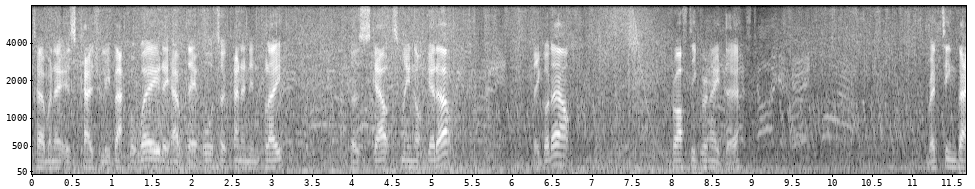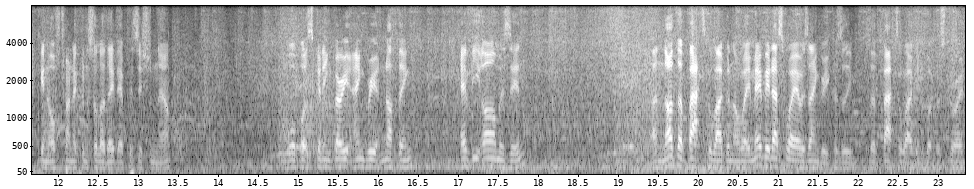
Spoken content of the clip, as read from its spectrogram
Terminators casually back away. They have their auto cannon in play. Those scouts may not get out. They got out. Crafty grenade there. Red team backing off, trying to consolidate their position now. Warboss getting very angry at nothing. Heavy armors in. Another battle wagon away. Maybe that's why I was angry, because the, the battle wagon got destroyed.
